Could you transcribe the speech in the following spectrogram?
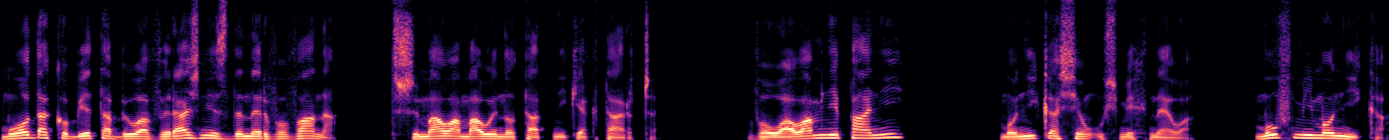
Młoda kobieta była wyraźnie zdenerwowana. Trzymała mały notatnik jak tarczę. Wołała mnie pani? Monika się uśmiechnęła. Mów mi, Monika.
